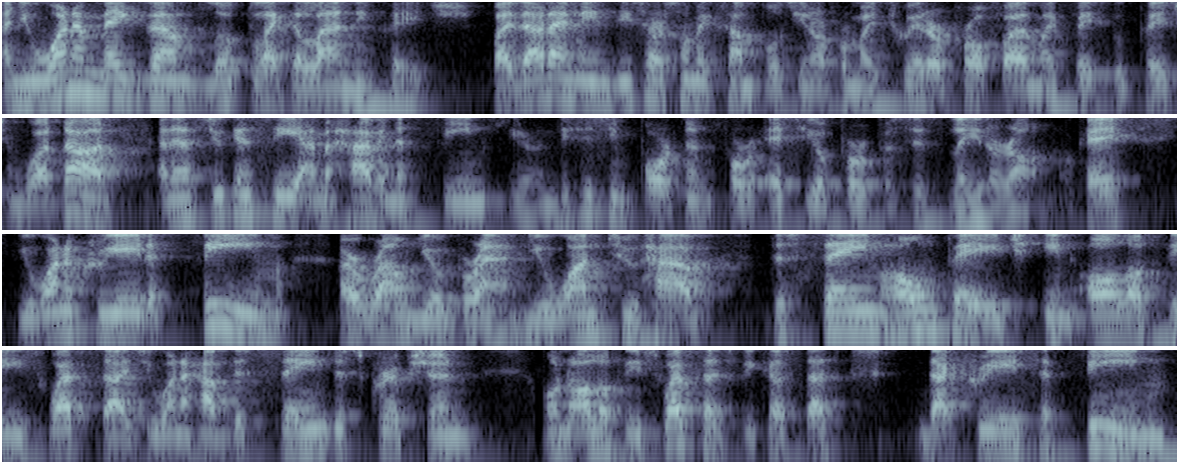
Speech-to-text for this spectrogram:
and you want to make them look like a landing page. By that i mean these are some examples you know from my twitter profile my facebook page and whatnot. And as you can see i'm having a theme here and this is important for seo purposes later on okay? You want to create a theme around your brand. You want to have the same homepage in all of these websites. You want to have the same description on all of these websites because that's that creates a theme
